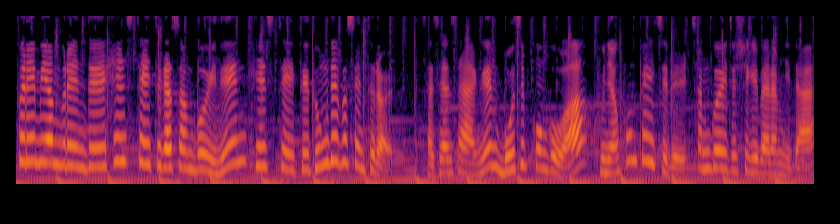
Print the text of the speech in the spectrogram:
프리미엄 브랜드 힐스테이트가 선보이는 힐스테이트 동대구 센트럴 자세한 사항은 모집 공고와 분양 홈페이지를 참고해 주시기 바랍니다.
